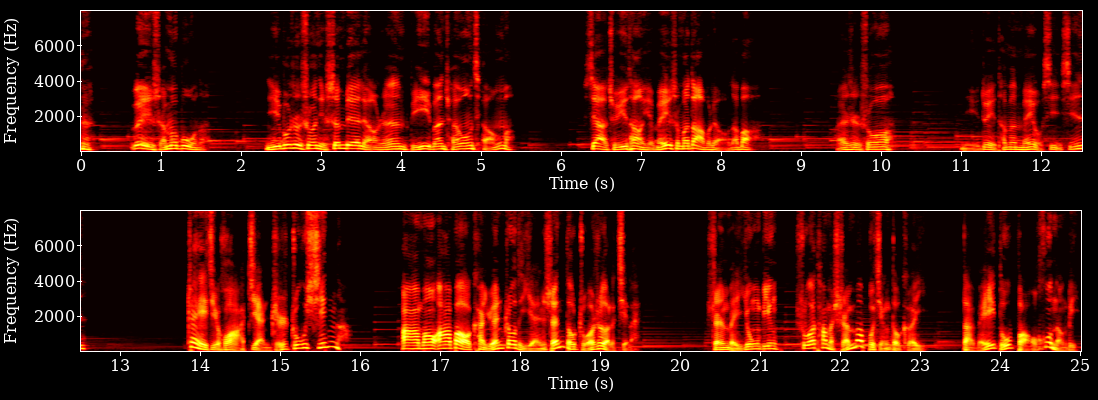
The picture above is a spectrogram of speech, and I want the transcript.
哼，为什么不呢？你不是说你身边两人比一般拳王强吗？下去一趟也没什么大不了的吧？还是说，你对他们没有信心？”这句话简直诛心呐！阿猫阿豹看袁周的眼神都灼热了起来。身为佣兵，说他们什么不行都可以，但唯独保护能力，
